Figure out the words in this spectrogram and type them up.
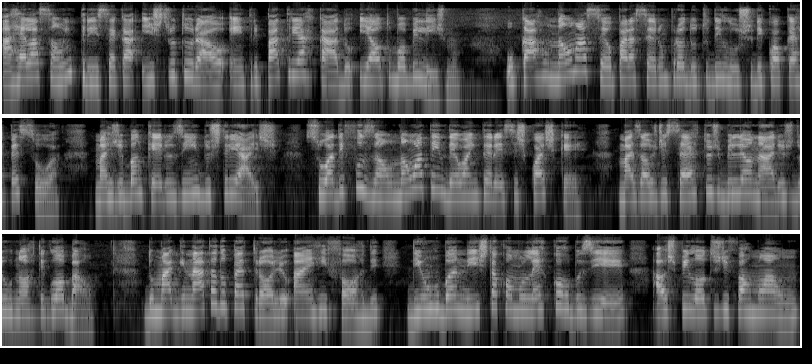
a relação intrínseca e estrutural entre patriarcado e automobilismo. O carro não nasceu para ser um produto de luxo de qualquer pessoa, mas de banqueiros e industriais. Sua difusão não atendeu a interesses quaisquer, mas aos de certos bilionários do norte global. Do magnata do petróleo a Henry Ford, de um urbanista como Le Corbusier aos pilotos de Fórmula 1,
